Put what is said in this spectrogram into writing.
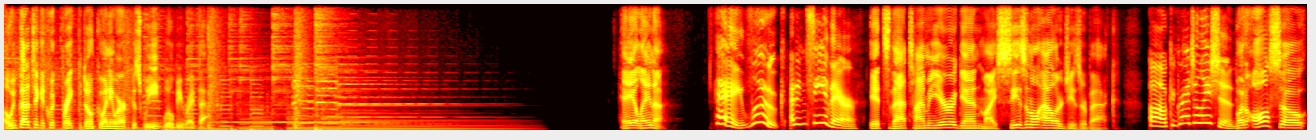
Uh, we've got to take a quick break, but don't go anywhere because we will be right back. Hey, Elena. Hey, Luke. I didn't see you there. It's that time of year again. My seasonal allergies are back. Oh, congratulations. But also,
